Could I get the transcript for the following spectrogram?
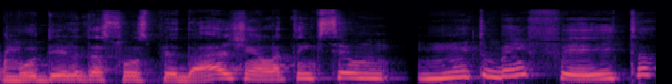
o modelo da sua hospedagem, ela tem que ser muito bem feita,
